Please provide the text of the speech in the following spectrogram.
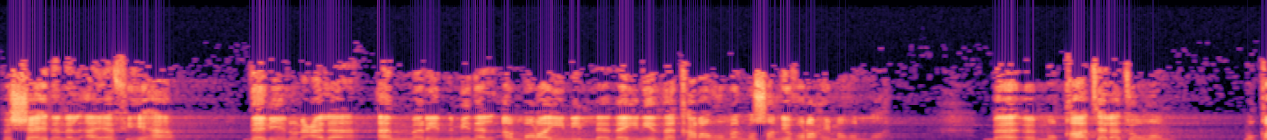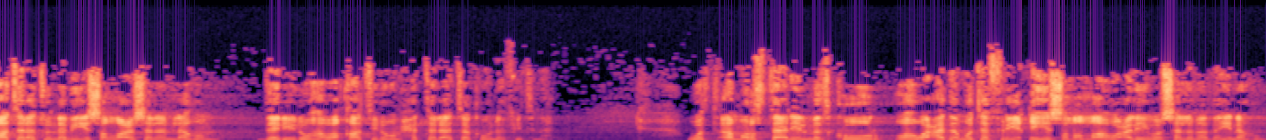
فالشاهد أن الآية فيها دليل على أمر من الأمرين اللذين ذكرهما المصنف رحمه الله. مقاتلتهم مقاتلة النبي صلى الله عليه وسلم لهم دليلها وقاتلهم حتى لا تكون فتنة. والأمر الثاني المذكور وهو عدم تفريقه صلى الله عليه وسلم بينهم.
